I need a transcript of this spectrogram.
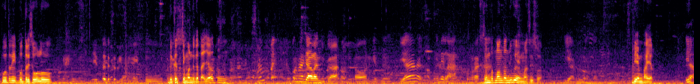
Putri, Putri Solo. itu deket itu. Deket cuman deket aja tuh. Sampai pernah jalan juga nonton gitu. Ya inilah aku ngerasa. Sempet nonton juga ya mahasiswa Iya dulu nonton. di Empire. Iya,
